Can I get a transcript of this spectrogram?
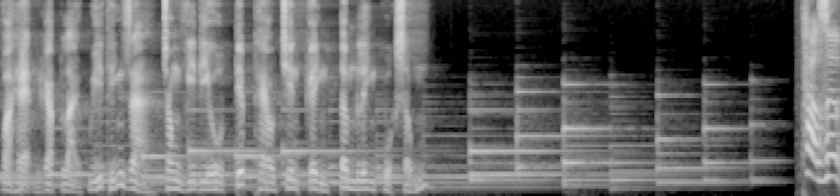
và hẹn gặp lại quý thính giả trong video tiếp theo trên kênh Tâm Linh Cuộc Sống. Thảo Dược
